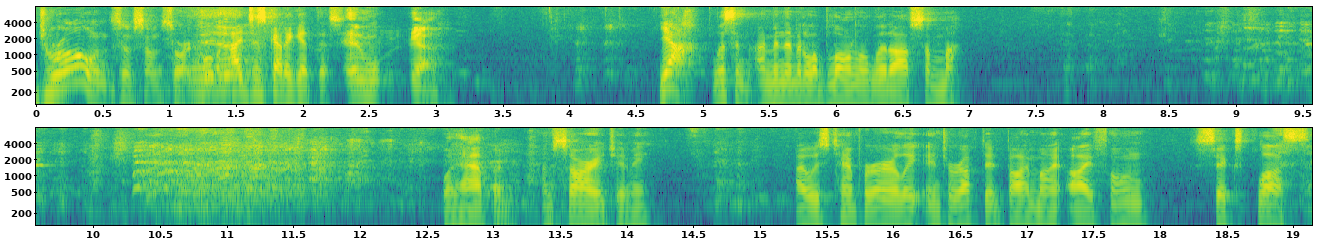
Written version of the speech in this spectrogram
drones of some sort. Hold on, I just got to get this. And yeah. Yeah, listen, I'm in the middle of blowing the lid off some. Uh... What happened? I'm sorry, Jimmy. I was temporarily interrupted by my iPhone 6 Plus.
